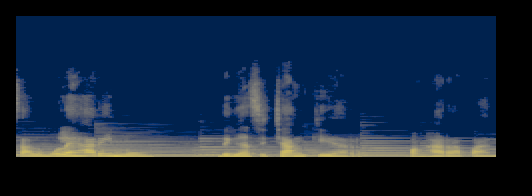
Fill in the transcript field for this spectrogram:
Selalu mulai harimu dengan secangkir pengharapan.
